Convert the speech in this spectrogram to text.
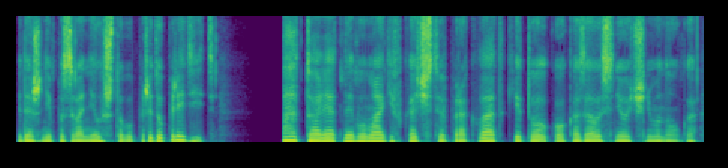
и даже не позвонил, чтобы предупредить. А от туалетной бумаги в качестве прокладки толку оказалось не очень много —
